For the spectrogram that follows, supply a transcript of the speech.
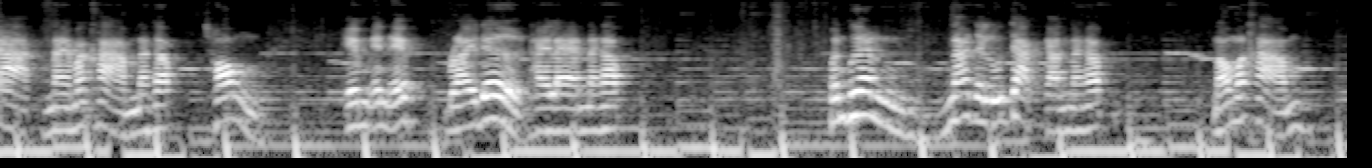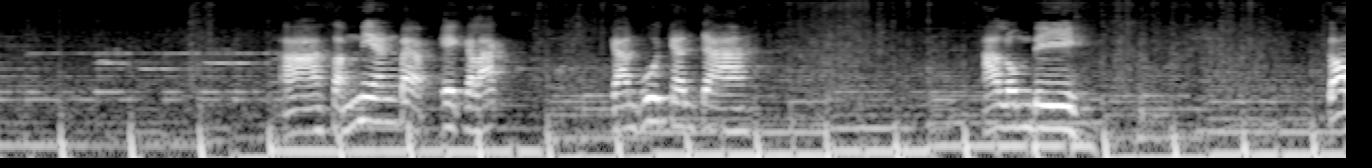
จากนายมะขามนะครับ ช่อง MNF Rider Thailand นะครับ เพื่อนๆน่าจะรู้จักกันนะครับ น้องมะขามอ่าสำเนียงแบบเอกลักษณ์ การพูดกันจา อารมณ์ดี ก็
